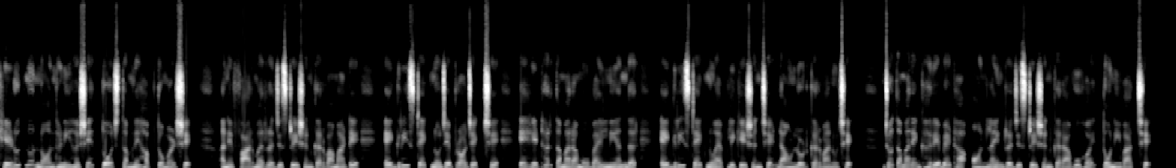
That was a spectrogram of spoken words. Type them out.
ખેડૂતનું નોંધણી હશે તો જ તમને હપ્તો મળશે. અને ફાર્મર રજિસ્ટ્રેશન કરવા માટે એગ્રીસ્ટેકનો જે પ્રોજેક્ટ છે, એ હેઠળ તમારા મોબાઈલની અંદર એગ્રીસ્ટેકનું એપ્લિકેશન છે ડાઉનલોડ કરવાનું છે. જો તમારે ઘરે બેઠા ઓનલાઈન રજિસ્ટ્રેશન કરાવવું હોય, તોની વાત છે.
